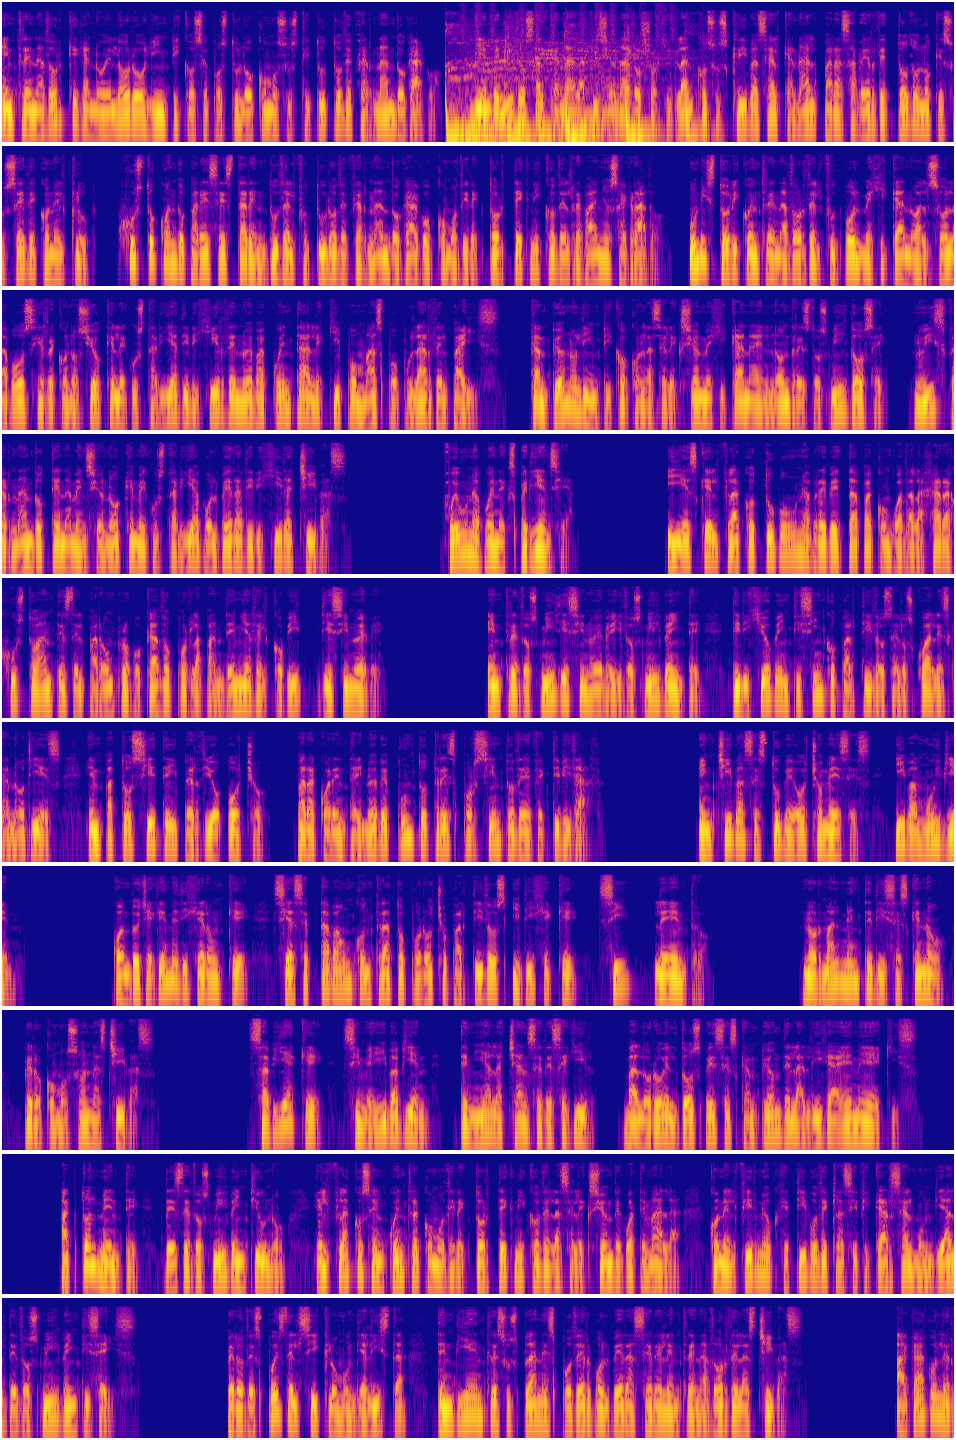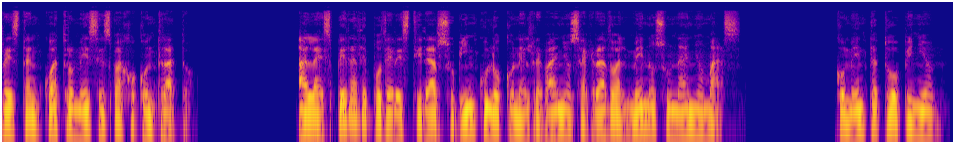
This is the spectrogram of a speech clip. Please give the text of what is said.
Entrenador que ganó el oro olímpico se postuló como sustituto de Fernando Gago. Bienvenidos al canal Aficionados Rojiblanco. Suscríbase al canal para saber de todo lo que sucede con el club, justo cuando parece estar en duda el futuro de Fernando Gago como director técnico del rebaño sagrado. Un histórico entrenador del fútbol mexicano alzó la voz y reconoció que le gustaría dirigir de nueva cuenta al equipo más popular del país. Campeón olímpico con la selección mexicana en Londres 2012, Luis Fernando Tena mencionó que me gustaría volver a dirigir a Chivas. Fue una buena experiencia. Y es que el flaco tuvo una breve etapa con Guadalajara justo antes del parón provocado por la pandemia del COVID-19. Entre 2019 y 2020, dirigió 25 partidos de los cuales ganó 10, empató 7 y perdió 8, para 49.3% de efectividad. En Chivas estuve 8 meses, iba muy bien. Cuando llegué me dijeron que, si aceptaba un contrato por ocho partidos y dije que, sí, le entro. Normalmente dices que no, pero como son las chivas. Sabía que, si me iba bien, tenía la chance de seguir, valoró el dos veces campeón de la Liga MX. Actualmente, desde 2021, el flaco se encuentra como director técnico de la selección de Guatemala, con el firme objetivo de clasificarse al Mundial de 2026 pero después del ciclo mundialista, tendía entre sus planes poder volver a ser el entrenador de las Chivas. A Gago le restan cuatro meses bajo contrato. A la espera de poder estirar su vínculo con el rebaño sagrado al menos un año más. Comenta tu opinión.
